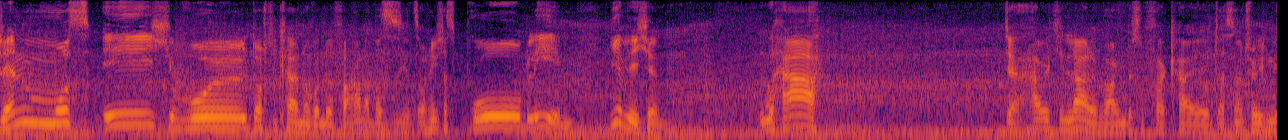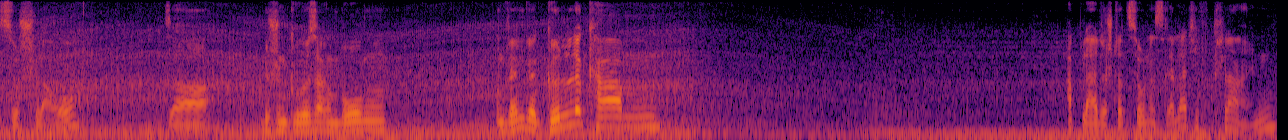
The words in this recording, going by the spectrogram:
Dann muss ich wohl doch die kleine Runde fahren, aber es ist jetzt auch nicht das Problem. Hier will ich hin. Uha! Da habe ich den Ladewagen ein bisschen verkeilt. Das ist natürlich nicht so schlau. So, ein bisschen größeren Bogen. Und wenn wir Glück haben... Abladestation ist relativ klein.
